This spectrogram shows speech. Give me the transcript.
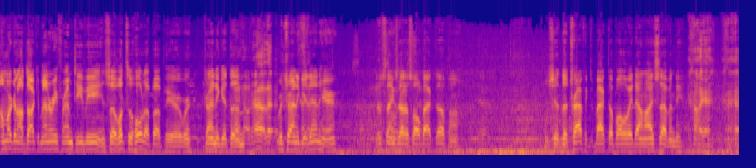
I'm working on a documentary for MTV, and so what's the holdup up here? We're trying to get the. We're trying to get in here. Those things got us all backed up, huh? Shit, the traffic's backed up all the way down I-70. oh yeah.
